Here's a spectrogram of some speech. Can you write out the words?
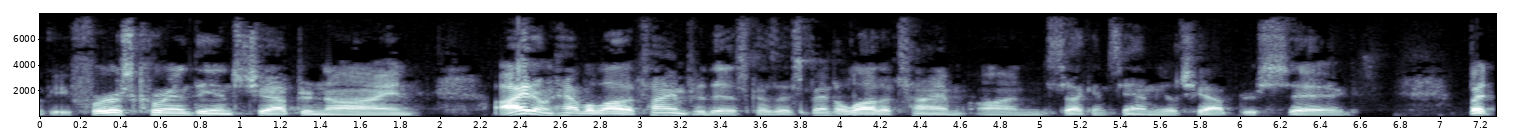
Okay, First Corinthians chapter 9. I don't have a lot of time for this because I spent a lot of time on Second Samuel chapter 6. But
